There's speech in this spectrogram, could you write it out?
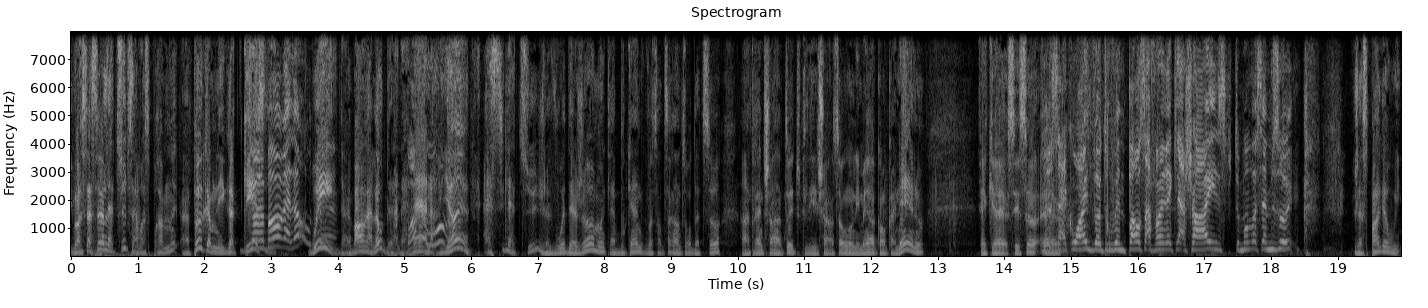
Il va s'asseoir là-dessus, puis ça va se promener. Un peu comme les gars de Kiss. D'un bord à l'autre? Oui, d'un bord à l'autre, en avant, en arrière, assis là-dessus. Je le vois déjà, moi, avec la boucane qui va sortir en tour de ça, en train de chanter toutes les chansons les meilleures qu'on connaît, là. Fait que c'est ça. Le euh, Zach White va trouver une passe à faire avec la chaise, puis tout le monde va s'amuser. J'espère que oui.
